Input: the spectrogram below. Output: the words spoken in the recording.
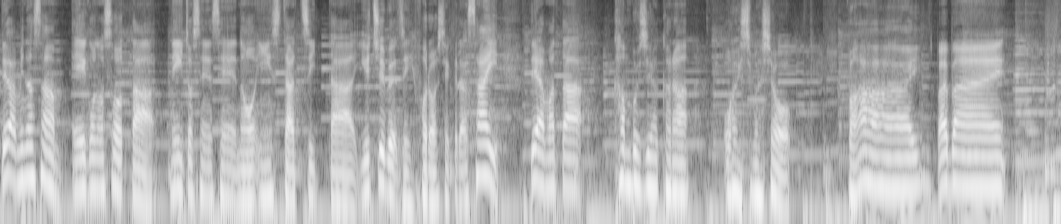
では皆さん英語のソータネイト先生のインスタ、ツイッター、YouTube ぜひフォローしてください。ではまたカンボジアからお会いしましょう。バイ。バイバイ。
